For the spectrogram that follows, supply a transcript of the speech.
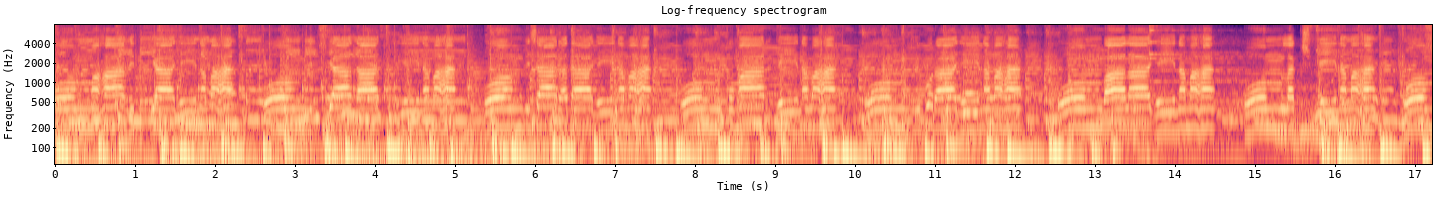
ॐ महाविद्यायै नमः। ॐ विद्यादात्र्यै नमः। ॐ विशारदायै नमः। ॐ कुमार्यै नमः। ॐ त्रिपुरायै नमः। ॐ बालायै नमः ॐ लक्ष्म्यै नमः ॐ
